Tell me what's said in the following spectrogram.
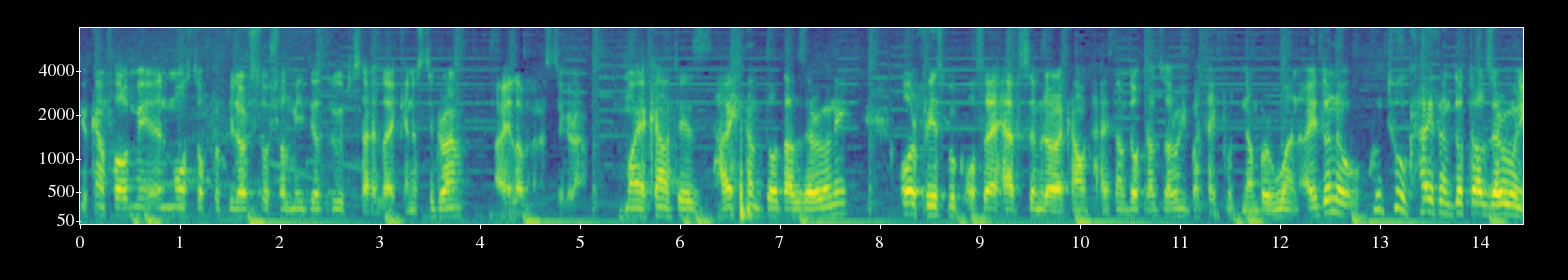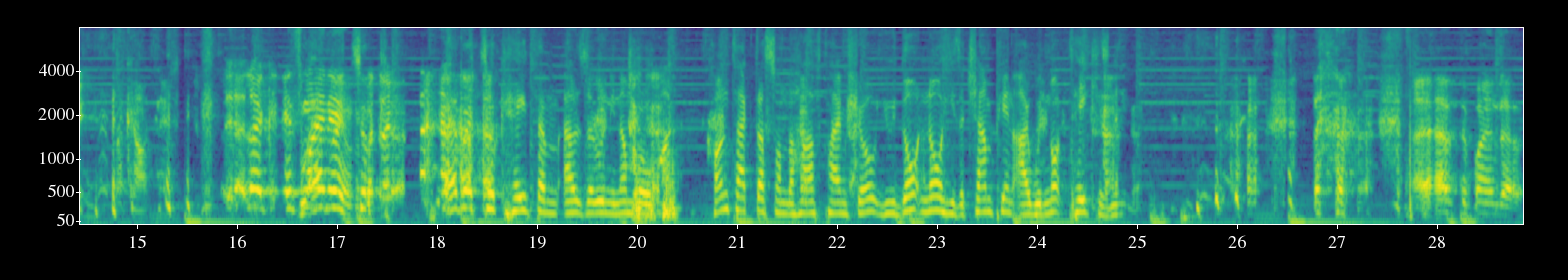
You can follow me on most of popular social media websites like Instagram. I love Instagram. My account is haitham.alzaruni or Facebook. Also, I have similar account haitham.alzaruni, but I put number one. I don't know who took haitham.alzaruni account name. Yeah, like it's my Whoever name, took- but I, Whoever took Haitham Al Zarouni number one, contact us on the halftime show. You don't know he's a champion. I would not take his name. I have to find out.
